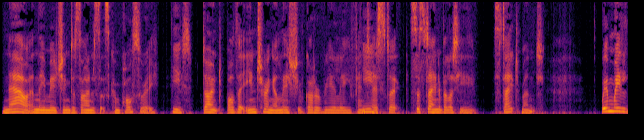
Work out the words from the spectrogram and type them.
Now, in the emerging designers, it's compulsory. Yes. Don't bother entering unless you've got a really fantastic sustainability statement. When we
